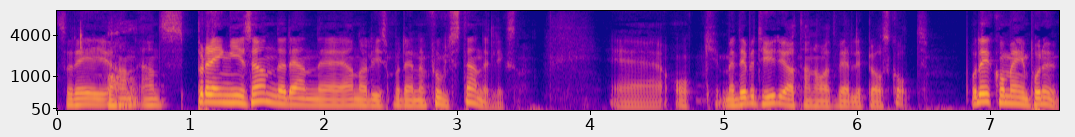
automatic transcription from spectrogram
Så det är ju, han, han spränger ju sönder den eh, analysmodellen fullständigt liksom. Eh, och, men det betyder ju att han har ett väldigt bra skott. Och det kommer jag in på nu.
